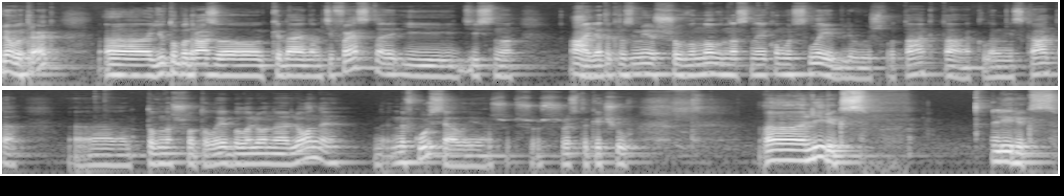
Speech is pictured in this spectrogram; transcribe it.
кльовий трек. Е, Ютуб одразу кидає нам ті феста і дійсно. А, я так розумію, що воно в нас на якомусь лейблі вийшло. Так, так, Лемніската. Е, То в нас що, то лейбл Альони Альони. Не в курсі, але я щось таке чув. Е, Лірікс. Лірікс.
